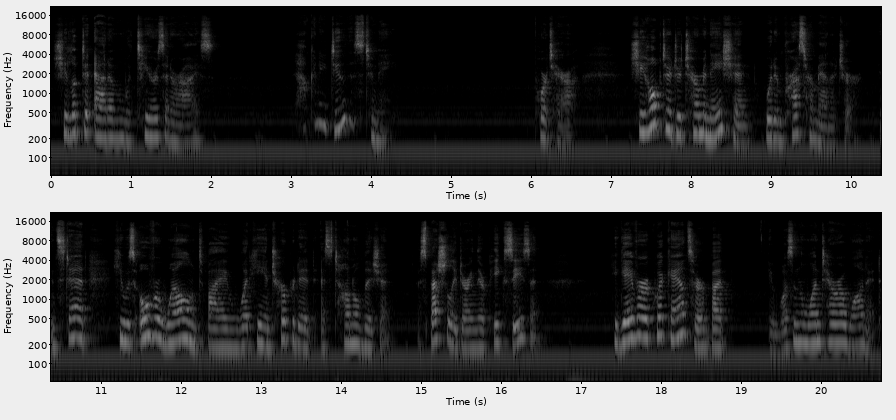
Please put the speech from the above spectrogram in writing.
She looked at Adam with tears in her eyes. How can he do this to me? Poor Tara. She hoped her determination would impress her manager. Instead, he was overwhelmed by what he interpreted as tunnel vision, especially during their peak season. He gave her a quick answer, but it wasn't the one Tara wanted.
